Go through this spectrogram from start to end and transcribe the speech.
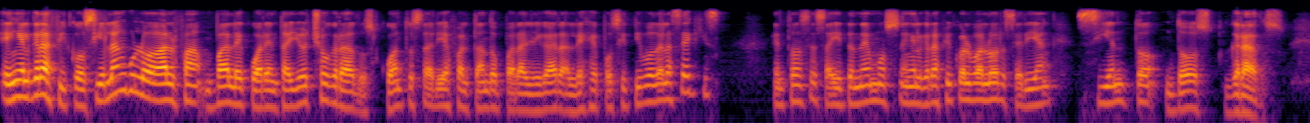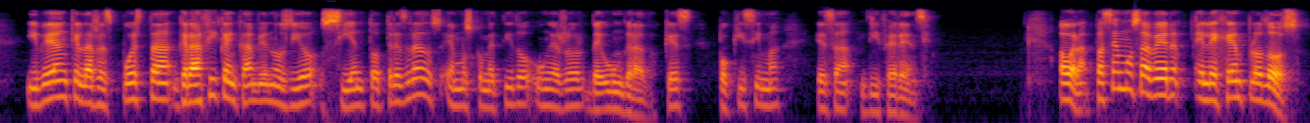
En el gráfico, si el ángulo alfa vale 48 grados, ¿cuánto estaría faltando para llegar al eje positivo de las X? Entonces ahí tenemos en el gráfico el valor, serían 102 grados. Y vean que la respuesta gráfica en cambio nos dio 103 grados. Hemos cometido un error de un grado, que es poquísima esa diferencia. Ahora, pasemos a ver el ejemplo 2.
